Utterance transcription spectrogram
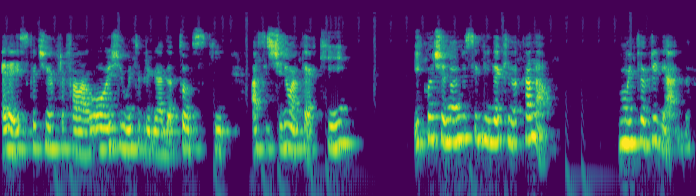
Era isso que eu tinha para falar hoje. Muito obrigada a todos que assistiram até aqui e continuem me seguindo aqui no canal. Muito obrigada!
